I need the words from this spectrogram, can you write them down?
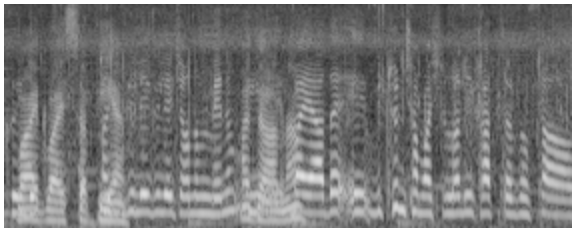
Kıydık. Bay bay Safiye. Hadi güle güle canım benim. Hadi İyi, anam. Bayağı da e, bütün çamaşırları yıkattırdın sağ ol.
